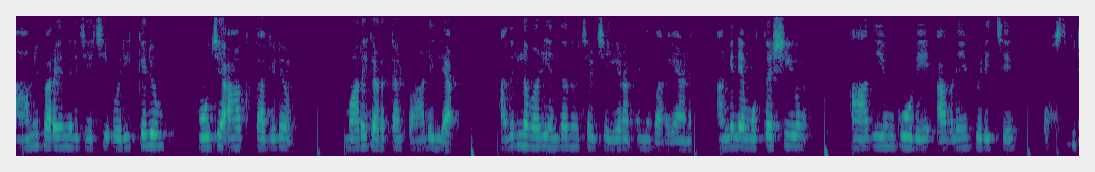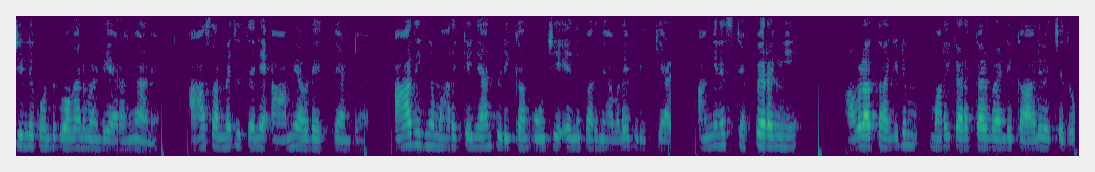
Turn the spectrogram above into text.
ആമി പറയുന്നൊരു ചേച്ചി ഒരിക്കലും പൂജ ആ തകിട് മറികടക്കാൻ പാടില്ല. അതിനുള്ള വഴി എന്താന്ന് വെച്ചാൽ ചെയ്യണം എന്ന് പറയാണ്. അങ്ങനെ മുത്തശ്ശിയും ആദിയും കൂടി അവളെയും പിടിച്ച് ഹോസ്പിറ്റലിൽ കൊണ്ടുപോകാൻ വേണ്ടി ഇറങ്ങാണ്. ആ സമയത്ത് തന്നെ ആമി അവിടെ എത്താൻ ആദ്യം ഇങ്ങ് മാറിക്കെ ഞാൻ പിടിക്കാൻ പൂജ എന്ന് പറഞ്ഞ് അവളെ പിടിക്കാൻ അങ്ങനെ സ്റ്റെപ്പ് ഇറങ്ങി അവൾ ആ തകിട് മറികടക്കാൻ വേണ്ടി കാൽ വെച്ചതും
